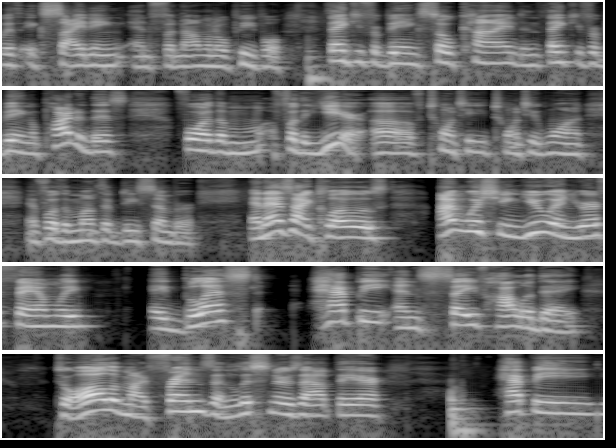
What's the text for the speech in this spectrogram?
with exciting and phenomenal people. Thank you for being so kind and thank you for being a part of this for the for the year of 2021 and for the month of December. And as I close, I'm wishing you and your family a blessed, happy and safe holiday. To all of my friends and listeners out there, happy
